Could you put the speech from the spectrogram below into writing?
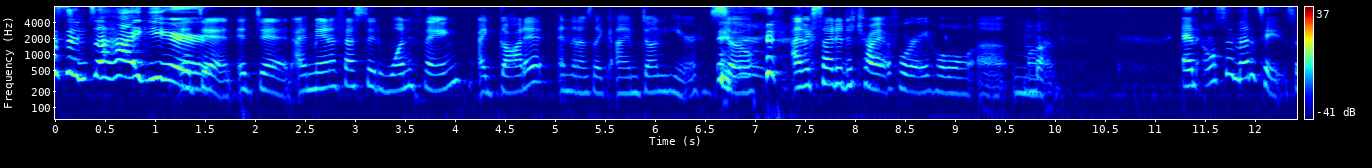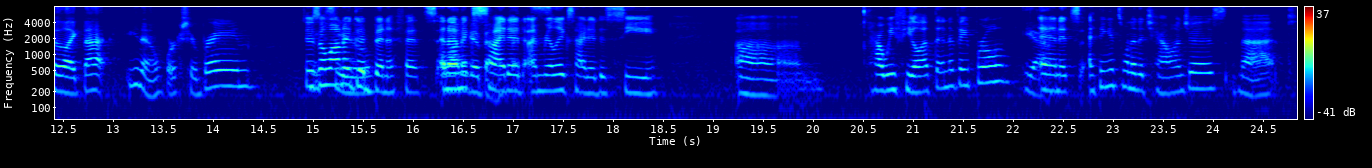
us into high gear. It did. It did. I manifested one thing. I got it, and then I was like, I'm done here. So I'm excited to try it for a whole uh, month. month. And also meditate. So like that, you know, works your brain. There's a lot of good benefits, and I'm excited. I'm really excited to see um, how we feel at the end of April. Yeah. And it's. I think it's one of the challenges that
